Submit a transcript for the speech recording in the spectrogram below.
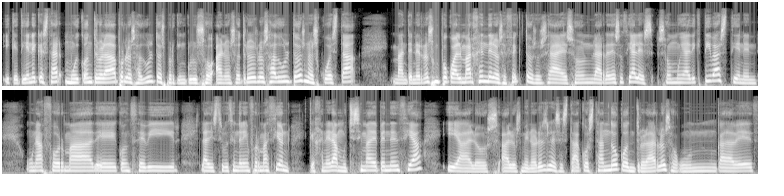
y que tiene que estar muy controlada por los adultos porque incluso a nosotros los adultos nos cuesta That. Mantenernos un poco al margen de los efectos. O sea, son las redes sociales son muy adictivas, tienen una forma de concebir la distribución de la información que genera muchísima dependencia y a los, a los menores les está costando controlarlo según cada vez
